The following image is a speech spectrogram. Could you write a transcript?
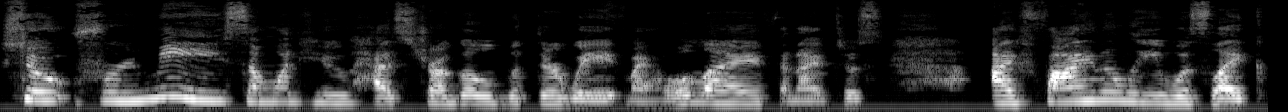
So for me, someone who has struggled with their weight my whole life, and I've just, I finally was like,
